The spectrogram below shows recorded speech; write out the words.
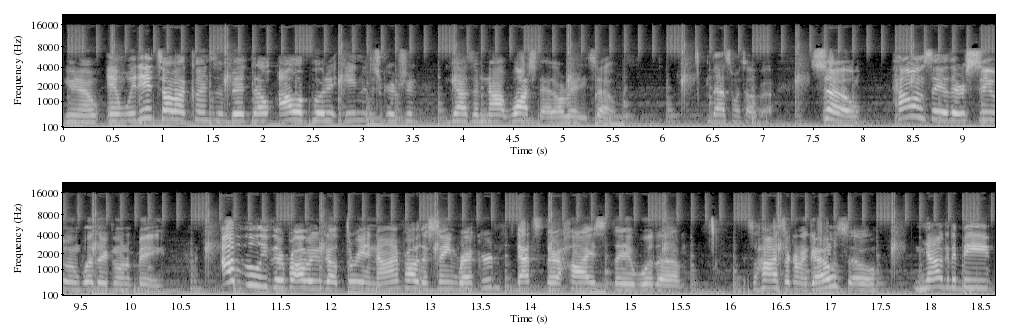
You know, and we did talk about Clemson a bit though. I will put it in the description. You guys have not watched that already, so that's what I'm talking about. So, how saying they're suing what they're gonna be. I believe they're probably gonna go three and nine, probably the same record. That's their highest they would um it's the highest they're gonna go, so not gonna be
